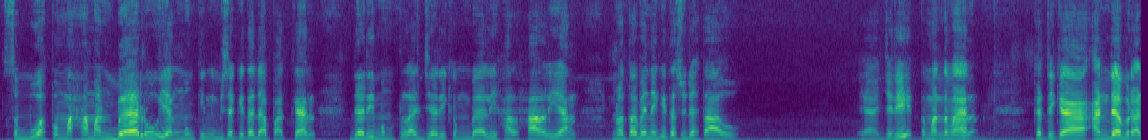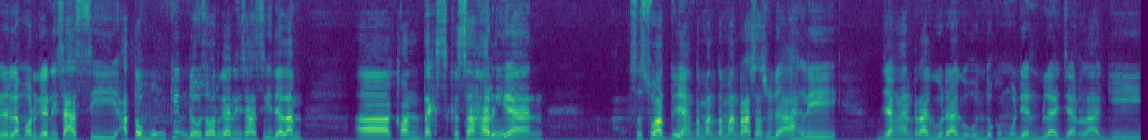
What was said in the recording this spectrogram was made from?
sebuah pemahaman baru yang mungkin bisa kita dapatkan dari mempelajari kembali hal-hal yang notabene kita sudah tahu. Ya, jadi teman-teman, ketika Anda berada dalam organisasi atau mungkin nggak usah organisasi dalam uh, konteks keseharian, sesuatu yang teman-teman rasa sudah ahli, jangan ragu-ragu untuk kemudian belajar lagi,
